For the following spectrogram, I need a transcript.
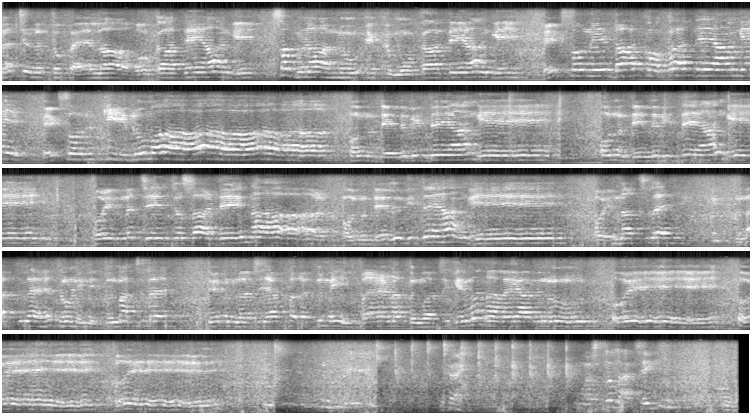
ਨੱਚਣ ਤੋਂ ਪਹਿਲਾਂ ਹੋਕਾ ਦੇਾਂਗੇ ਸਭਨਾ ਨੂੰ ਇੱਕ ਮੌਕਾ ਦੇਾਂਗੇ ਇੱਕ ਸੋਨੇ ਦਾ ਕੋਕਾ ਦੇਾਂਗੇ ਇੱਕ ਸੋਨ ਕੀ ਰੁਮਾਲ, ਉਹਨੂੰ ਦਿਲ ਵੀ ਦੇਾਂਗੇ ਉਹਨੂੰ ਦਿਲ ਵੀ ਦੇਾਂਗੇ ਕੋਈ ਨੱਚੇ ਜੋ ਸਾਡੇ ਨਾਲ, ਉਹਨੂੰ ਦਿਲ ਵੀ ਦੇਾਂਗੇ નાચલે નાચલે સોણી તું નાચલે તેમ નચ્યા ફરક નહીં પણ તું નચ કે મનાલે યારનું ઓએ ઓએ ઓએ. મસ્ત નાચે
